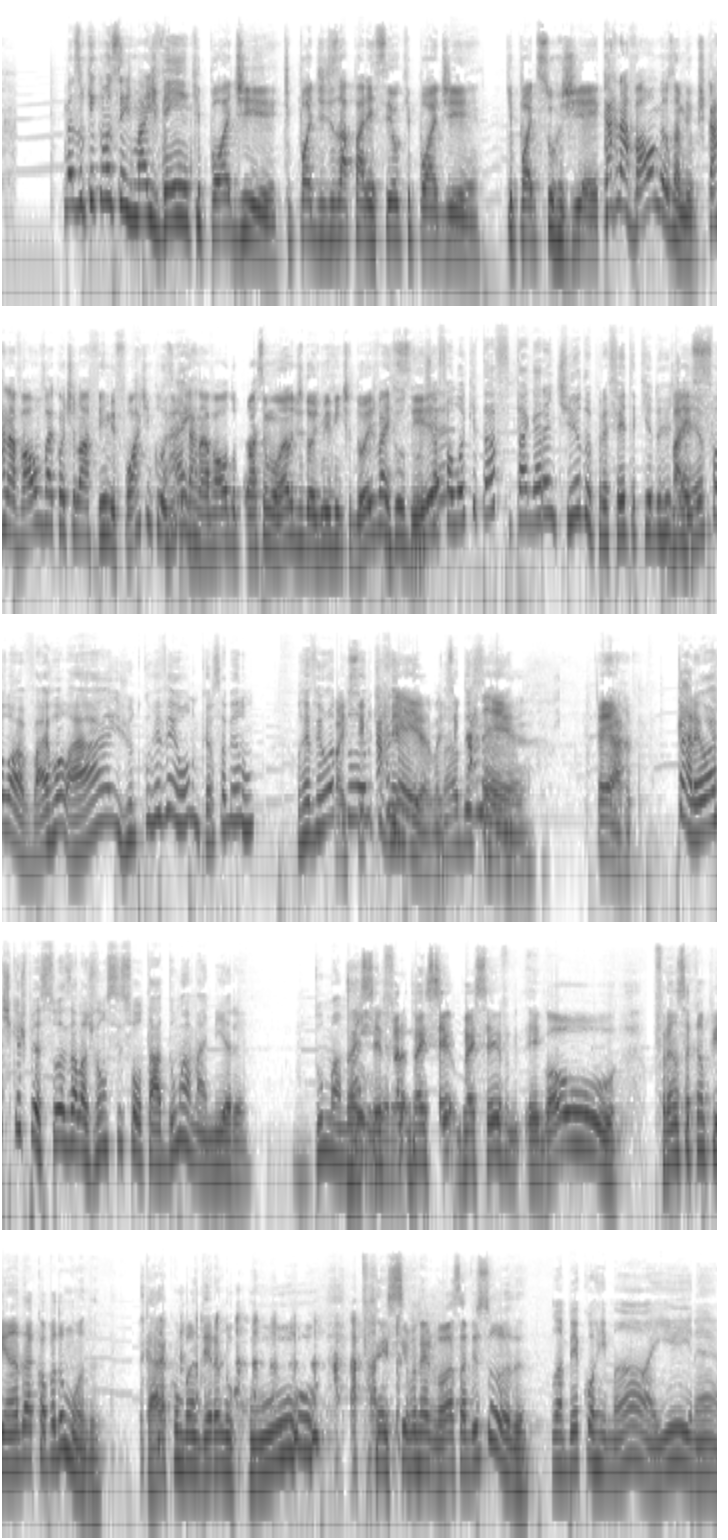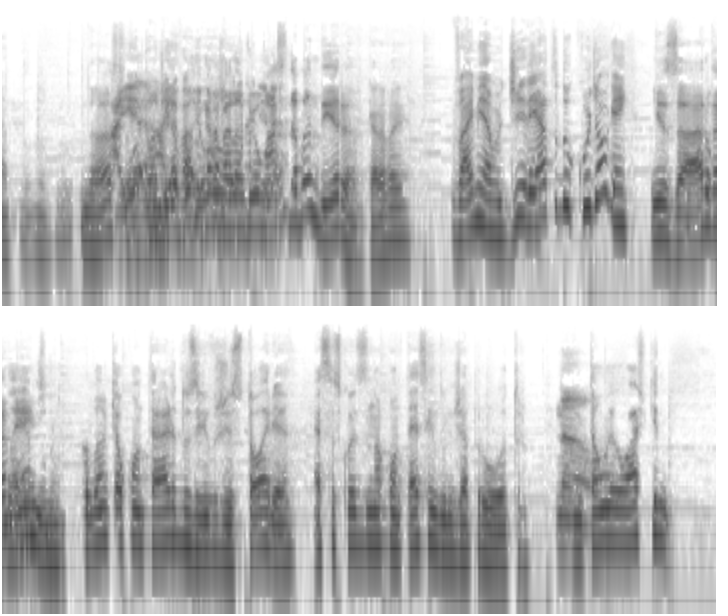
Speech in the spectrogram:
Mas o que, que vocês mais veem que pode, que pode desaparecer ou que pode, que pode surgir aí? Carnaval, meus amigos. Carnaval vai continuar firme e forte. Inclusive, Ai. o carnaval do próximo ano, de 2022, vai Dudu ser... já falou que tá, tá garantido. O prefeito aqui do Rio Vai de Janeiro ser- falou: ó, vai rolar e junto com o Réveillon, não quero saber não. O Réveillon é Vai do ser ano que vem. carneia, vai é ser ano. carneia. É, Cara, eu acho que as pessoas elas vão se soltar de uma maneira. De uma Vai maneira. ser, vai, ser, vai ser igual o França campeã da Copa do Mundo. Cara com bandeira no cu. Ser um negócio absurdo. Lamber corrimão aí, né? Nossa, Aí é- o aí é cara vai lamber o né? maço da bandeira. O cara vai. Vai mesmo, direto do cu de alguém. Exatamente. problema, o problema é que, ao contrário dos livros de história, essas coisas não acontecem de um dia pro outro. não. Então eu acho que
